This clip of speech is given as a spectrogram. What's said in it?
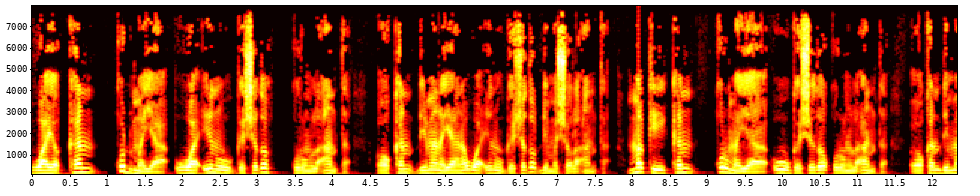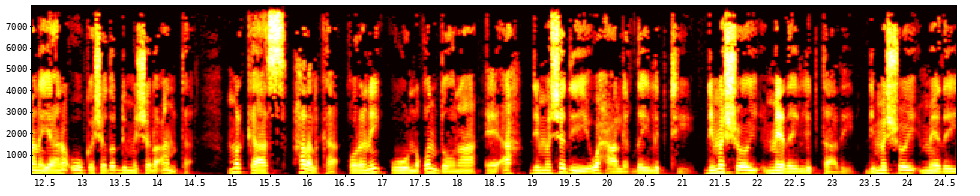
Waayo kan qudhmaya waa inuu gashado qurun la'aanta oo kan dhimanayaana waa inuu gashado dhimasho la'aanta. Markii kan qurmayaa uu gashado qurun la'aanta oo kan dhimanayaana uu gashado dhimasho la'aanta markaas hadalka qorani wuu noqon doonaa ee ah dhimashadii waxaa liqday libtii dhimashooy meeday libtaadii dhimashooy meeday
